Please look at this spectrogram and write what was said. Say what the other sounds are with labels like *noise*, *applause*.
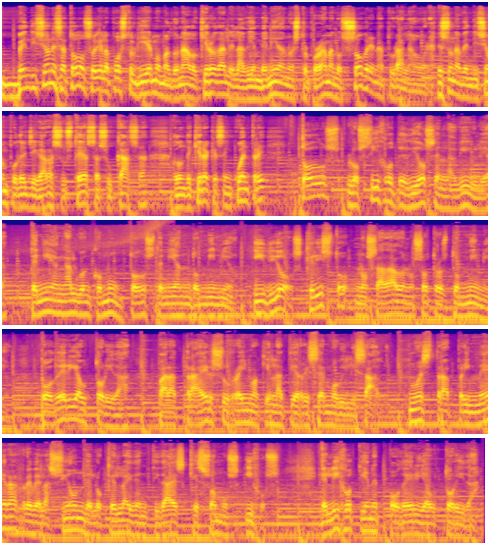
Bendiciones a todos, soy el apóstol Guillermo Maldonado. Quiero darle la bienvenida a nuestro programa Lo Sobrenatural ahora. Es una bendición poder llegar a usted, a su casa, a donde quiera que se encuentre. Todos los hijos de Dios en la Biblia tenían algo en común, todos tenían dominio. Y Dios, Cristo, nos ha dado a nosotros dominio, poder y autoridad para traer su reino aquí en la tierra y ser movilizado. Nuestra primera revelación de lo que es la identidad es que somos hijos. El hijo tiene poder y autoridad.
